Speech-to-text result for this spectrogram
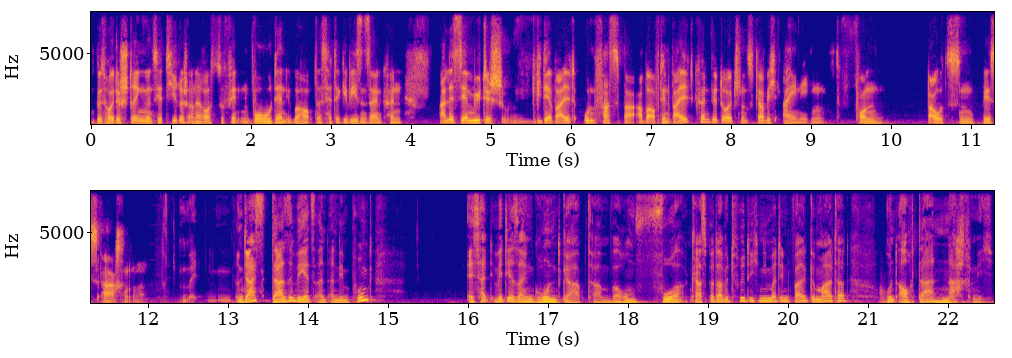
Und bis heute strengen wir uns ja tierisch an herauszufinden, wo denn überhaupt das hätte gewesen sein können. Alles sehr mythisch, wie der Wald, unfassbar. Aber auf den Wald können wir Deutschen uns, glaube ich, einigen. Von Bautzen bis Aachen und das, da sind wir jetzt an, an dem Punkt. Es hat, wird ja seinen Grund gehabt haben, warum vor Caspar David Friedrich niemand den Wald gemalt hat und auch danach nicht.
